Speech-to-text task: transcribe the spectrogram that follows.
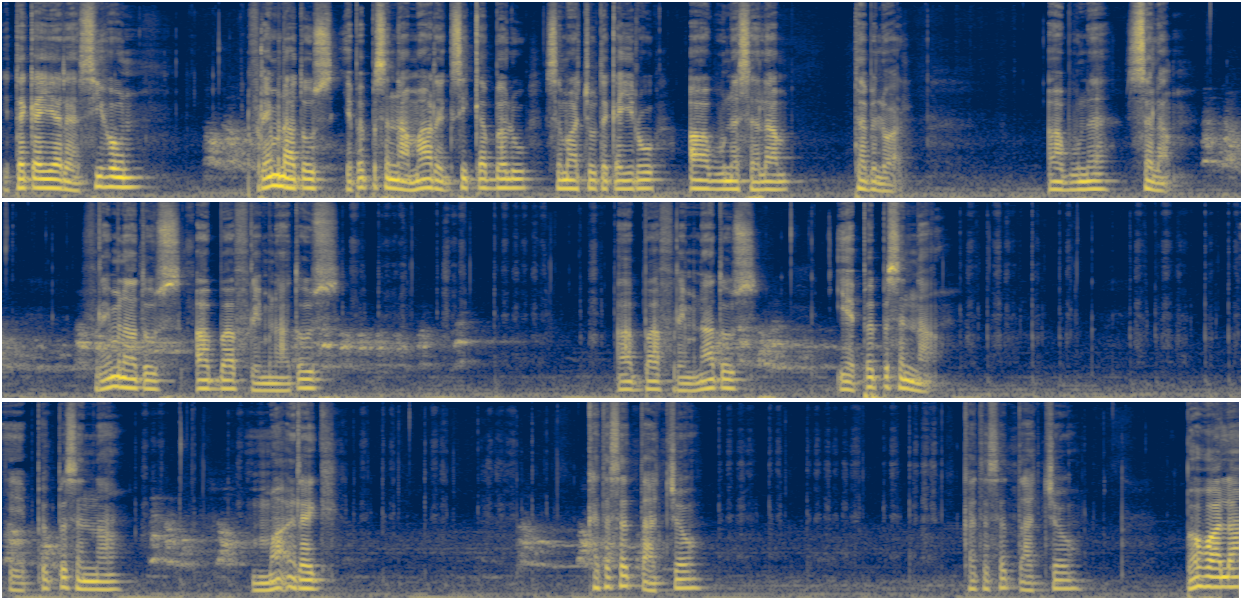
የተቀየረ ሲሆን ፍሬምናጦስ የጵጵስና ማዕረግ ሲቀበሉ ስማቸው ተቀይሮ አቡነ ሰላም ተብለዋል አቡነ ሰላም። ፍሬምናጦስ አባ ፍሬምናጦስ አባ ፍሬምናጦስ የጵጵስና የጵጵስና ማዕረግ ከተሰጣቸው ከተሰጣቸው በኋላ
